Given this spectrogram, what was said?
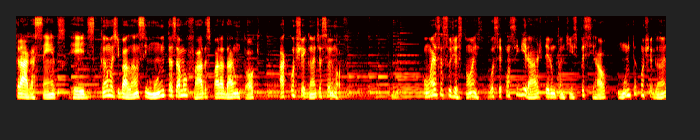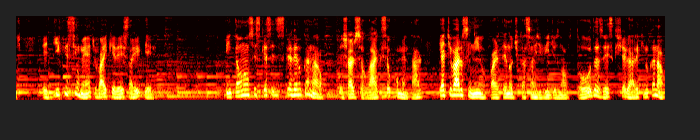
Traga assentos, redes, camas de balanço e muitas almofadas para dar um toque aconchegante a seu imóvel. Com essas sugestões, você conseguirá ter um cantinho especial, muito aconchegante e dificilmente vai querer sair dele. Então não se esqueça de se inscrever no canal, deixar o seu like, seu comentário e ativar o sininho para ter notificações de vídeos novos todas as vezes que chegarem aqui no canal.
